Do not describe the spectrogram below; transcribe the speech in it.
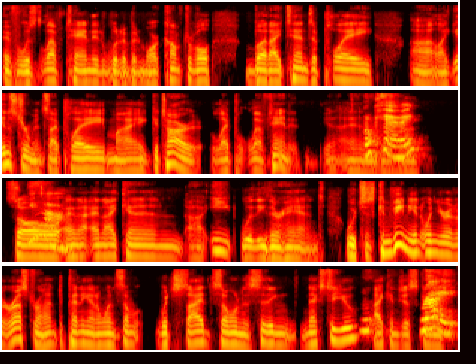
If it was left-handed, would have been more comfortable. But I tend to play uh, like instruments. I play my guitar left left-handed. Yeah. And, okay. Uh, so yeah. and and I can uh, eat with either hand, which is convenient when you're at a restaurant. Depending on when some which side someone is sitting next to you, I can just right.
